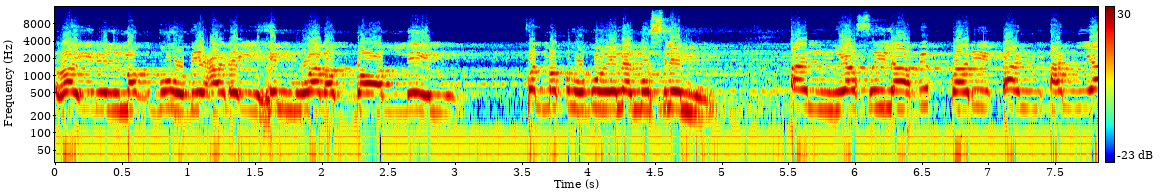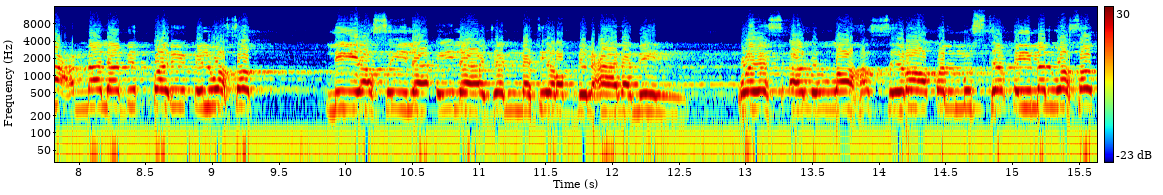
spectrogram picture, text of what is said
غير المغضوب عليهم ولا الضالين فالمطلوب من المسلم أن يصل بالطريق أن, أن يعمل بالطريق الوسط ليصل إلى جنة رب العالمين ويسأل الله الصراط المستقيم الوسط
